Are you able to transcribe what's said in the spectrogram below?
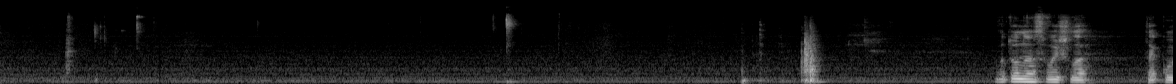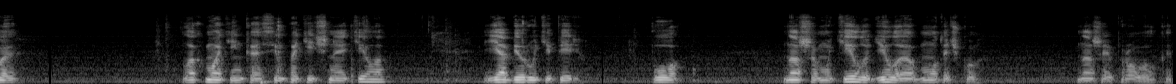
Вот у нас вышло такое лохматенькое симпатичное тело. Я беру теперь по нашему телу, делаю обмоточку нашей проволокой.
